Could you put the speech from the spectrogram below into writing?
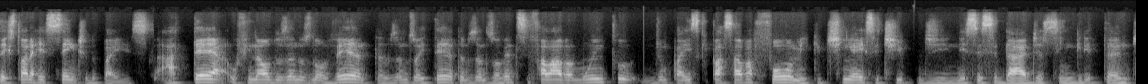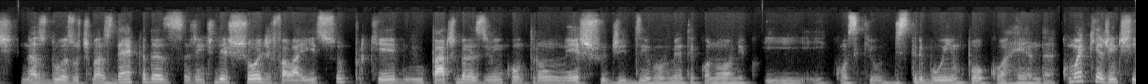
da história recente do país? Até o final dos anos 90, dos anos 80, dos anos 90, se falava muito de um país que passava fome, que tinha esse tipo de necessidade assim gritante. Nas duas últimas décadas, a gente deixou de falar isso, porque, em parte, o Brasil encontrou um eixo de desenvolvimento econômico e, e conseguiu distribuir um pouco a renda. Como é que a gente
